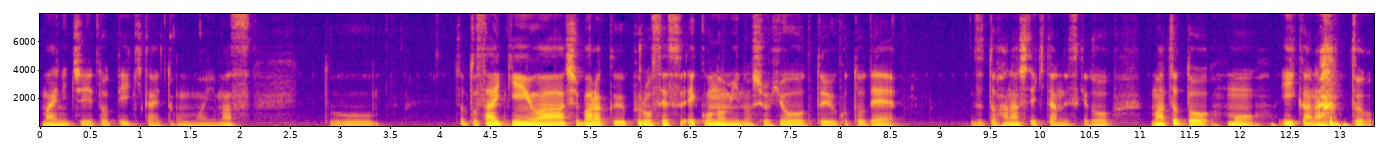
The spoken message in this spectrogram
毎日撮っていきたいと思います。とちょっと最近はしばらくプロセスエコノミーの書評ということでずっと話してきたんですけどまあちょっともういいかなと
